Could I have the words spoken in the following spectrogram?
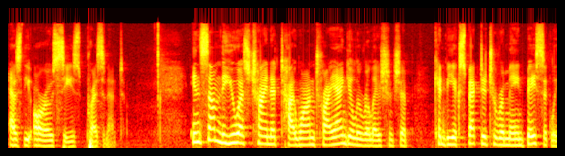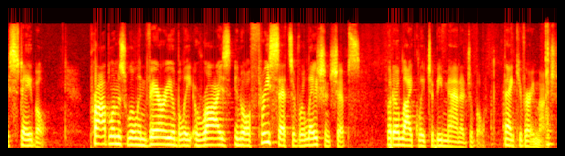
as the ROC's president. In sum, the U.S. China Taiwan triangular relationship can be expected to remain basically stable. Problems will invariably arise in all three sets of relationships, but are likely to be manageable. Thank you very much.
